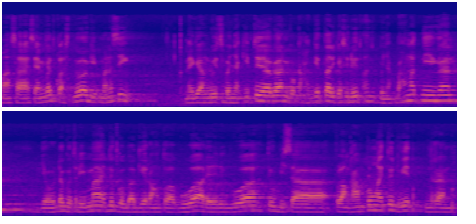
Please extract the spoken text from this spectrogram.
Masa SMP kelas 2 gimana sih megang duit sebanyak itu ya kan gue kaget lah dikasih duit ah, banyak banget nih kan. Ya udah gue terima itu gue bagi orang tua gue ada di gue tuh bisa pulang kampung lah itu duit beneran.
